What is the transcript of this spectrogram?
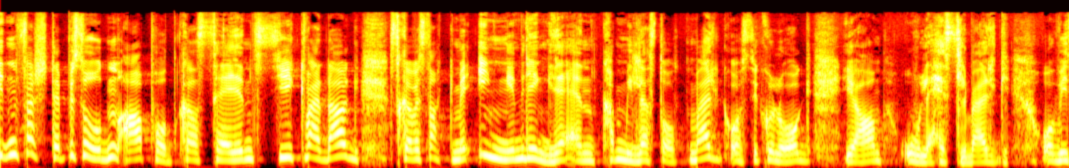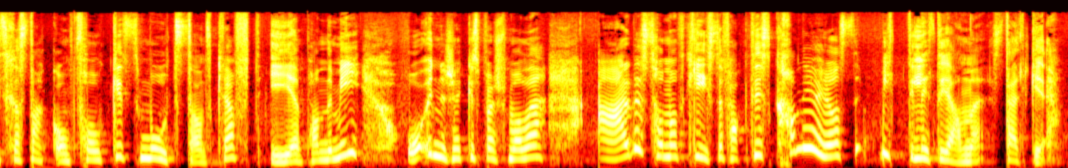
I den første episoden av podkastserien Syk hverdag skal vi snakke med ingen ringere enn Camilla Stoltenberg og psykolog Jan Ole Hesselberg. Og vi skal snakke om folkets motstandskraft i en pandemi, og undersøke spørsmålet er det sånn at krise faktisk kan gjøre oss bitte lite grann sterkere.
